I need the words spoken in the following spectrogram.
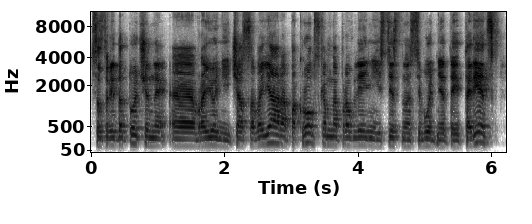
сосредоточены э, в районе Часового Яра, Покровском направлении. Естественно, сегодня это и Торецк, Э,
